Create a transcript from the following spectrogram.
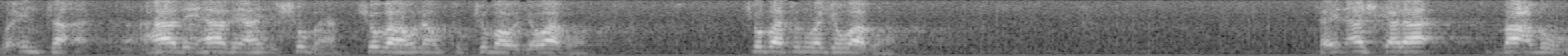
وانت هذه هذه الشبهة شبهة هنا اكتب شبهة وجوابها. شبهة وجوابها. فإن أشكل بعضهم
